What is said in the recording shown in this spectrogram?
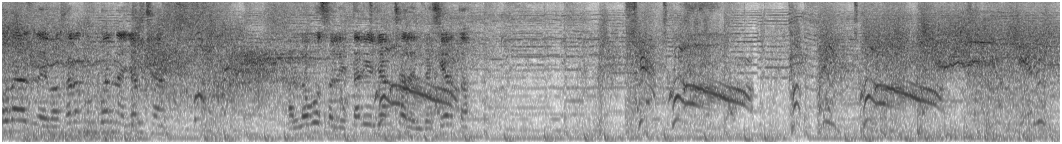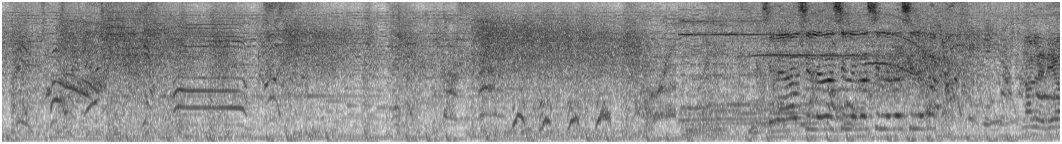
todas le bajaron un buen a Yamcha. Al lobo solitario Yamcha del desierto. Si le da, si le da, si le da, si le da, si le da. No le dio.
